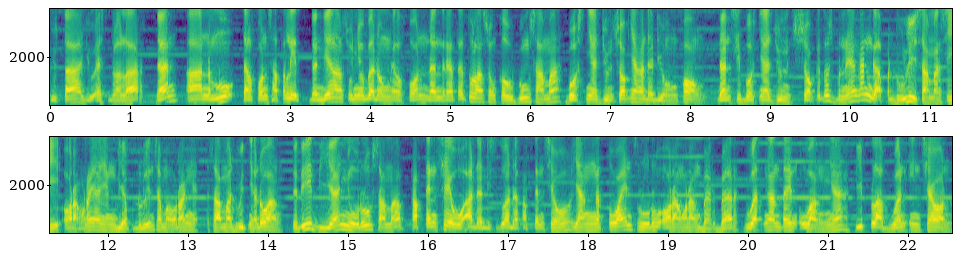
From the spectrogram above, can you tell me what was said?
juta US dollar dan uh, nemu telepon satelit. Dan dia langsung nyoba dong nelpon dan ternyata itu langsung kehubung sama bosnya Junsok yang ada di Hong Kong. Dan si bosnya Junsok itu sebenarnya kan nggak peduli sama si orang-orang yang dia pedulin sama orangnya sama duitnya doang. Jadi dia nyuruh sama Kapten Seo ada di situ ada Kapten Seo yang ngetuain seluruh orang-orang barbar buat nganterin uangnya di pelabuhan Incheon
